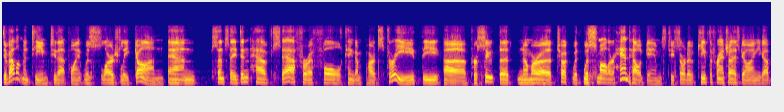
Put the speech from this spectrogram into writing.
development team to that point was largely gone and since they didn't have staff for a full Kingdom Hearts 3, the uh, pursuit that Nomura took with, with smaller handheld games to sort of keep the franchise going. You got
